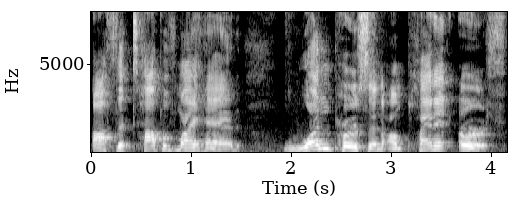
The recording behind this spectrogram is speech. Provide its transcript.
off the top of my head one person on planet Earth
